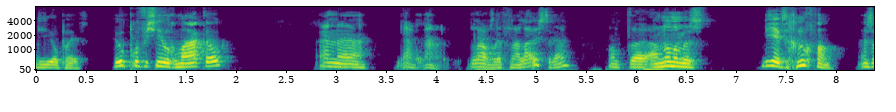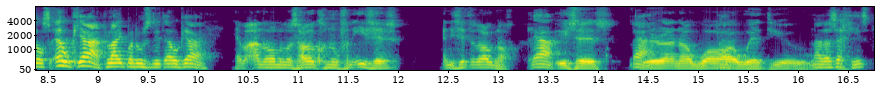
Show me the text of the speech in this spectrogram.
die hij op heeft. Heel professioneel gemaakt ook. En ja, la- laten we er even naar luisteren. Want Anonymous, die heeft er genoeg van. En zoals elk jaar, blijkbaar doen ze dit elk jaar. Ja, maar Anonymous had ook genoeg van ISIS. En die zitten er ook nog. Ja. ISIS, Ja. we're on a war with you. Nou, daar zeg je iets.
